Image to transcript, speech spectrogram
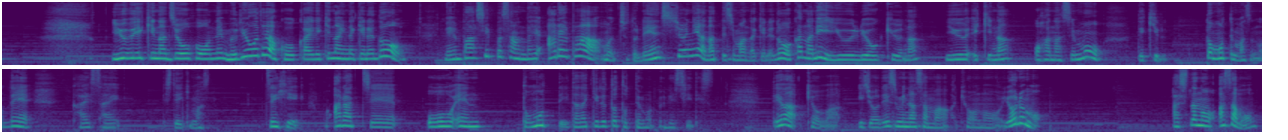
有益な情報をね、無料では公開できないんだけれど、メンバーシップさんであれば、もうちょっと練習にはなってしまうんだけれど、かなり有料級な、有益なお話もできると思ってますので、開催していきます。ぜひ、アラチェ応援と思っていただけるととっても嬉しいです。では、今日は以上です。皆様、今日の夜も、明日の朝も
